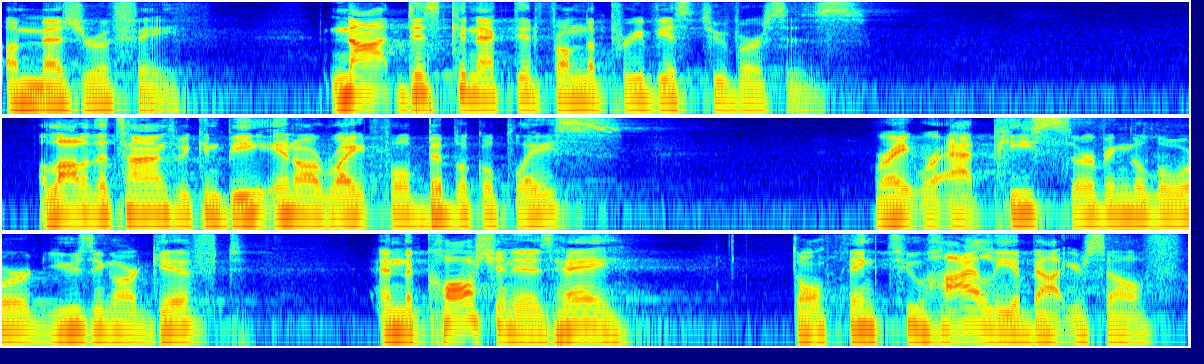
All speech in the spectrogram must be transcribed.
a measure of faith, not disconnected from the previous two verses. A lot of the times we can be in our rightful biblical place, right? We're at peace serving the Lord, using our gift. And the caution is hey, don't think too highly about yourself.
